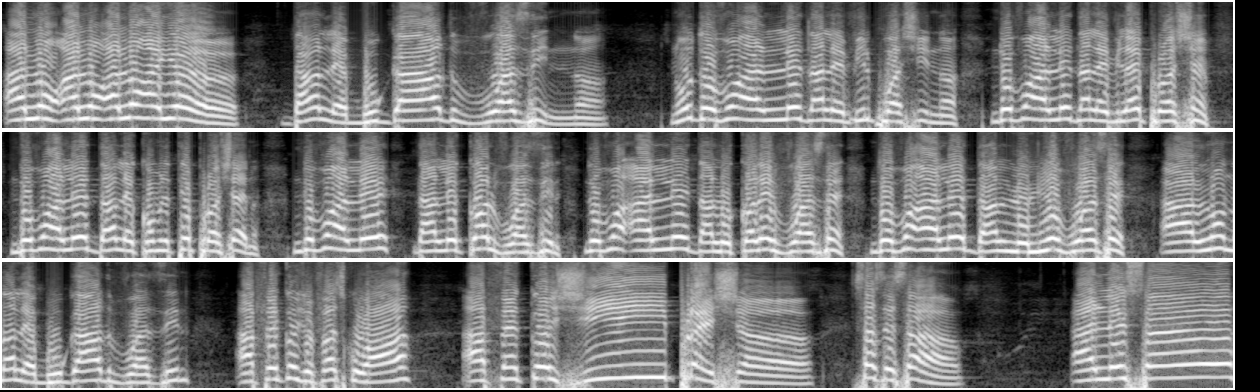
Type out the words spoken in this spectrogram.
Allons, allons, allons ailleurs dans les bourgades voisines. Nous devons aller dans les villes prochaines. Nous devons aller dans les villages prochains. Nous devons aller dans les communautés prochaines. Nous devons aller dans l'école voisine. Nous devons aller dans le collège voisin. Nous devons aller dans le lieu voisin. Allons dans les bourgades voisines afin que je fasse quoi? Afin que j'y prêche. Ça, c'est ça. Allez seul,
